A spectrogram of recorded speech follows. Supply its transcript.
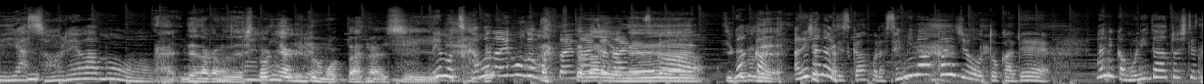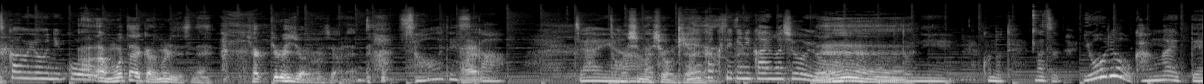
いやそれはもう、はい、でだからね人にあげるのもったいないし。でも使わない方がもったいないじゃないですもか ったいうことで。なんかあれじゃないですか？ほらセミナー会場とかで何かモニターとして使うようにこあう重たいから無理ですね。100キロ以上ありますよあれ。そうですか、はジャイアンどうしまし計画的に変えましょうよ、ねえ。本当に。このまず容量を考えて、え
